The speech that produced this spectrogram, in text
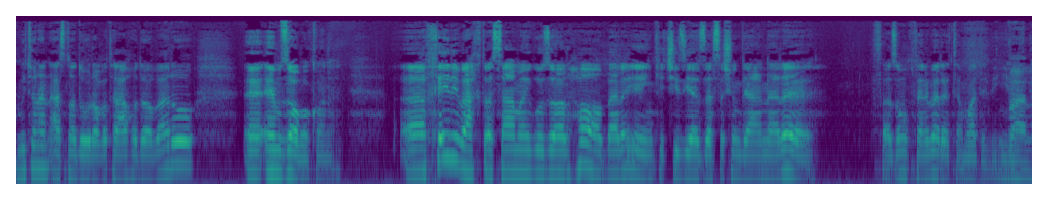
می‌تونن اسناد اوراق تعهد آور رو امضا بکنن. خیلی وقتا سرمایه گذارها برای اینکه چیزی از دستشون در نره فضا مبتنی بر اعتماد دیگه. بله.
